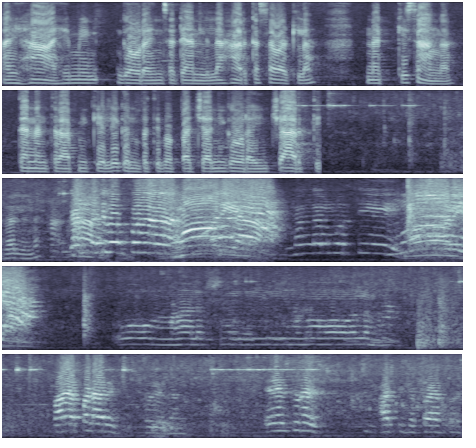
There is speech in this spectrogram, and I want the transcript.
आणि हा आहे मी गौराईंसाठी आणलेला हार कसा वाटला? नक्की सांगा. त्यानंतर आम्ही केली गणपती बाप्पाची आणि गौराईंची आरती. झाली ना? गणपती बाप्पा! मोरया! मंगलमूर्ती! मोरया! महालक्ष्मी नमो पाया पडा रे सगळेजण ए सुरेश आरतीच्या पाया पड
